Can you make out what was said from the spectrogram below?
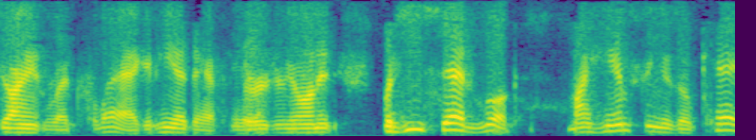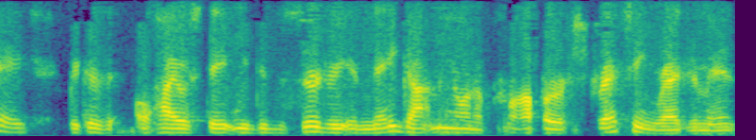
giant red flag, and he had to have surgery on it. But he said, "Look, my hamstring is okay because Ohio State we did the surgery and they got me on a proper stretching regimen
